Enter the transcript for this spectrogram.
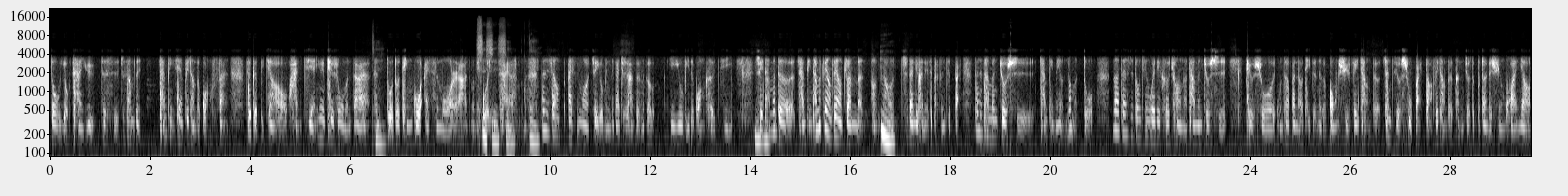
都有参与，就是就是他们的产品线非常的广泛，这个比较罕见，因为譬如说我们大家很多都听过艾斯摩尔啊，什么美国英才啊什么的，但是像艾斯摩尔最有名的应该就是它的那个。EUV 的光刻机，所以他们的产品，他们非常非常专门啊，然后市占率可能也是百分之百，但是他们就是产品没有那么多。那但是东京威力科创呢，他们就是，譬如说，我们知道半导体的那个工序非常的，甚至有数百道，非常的可能就是不断的循环，要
